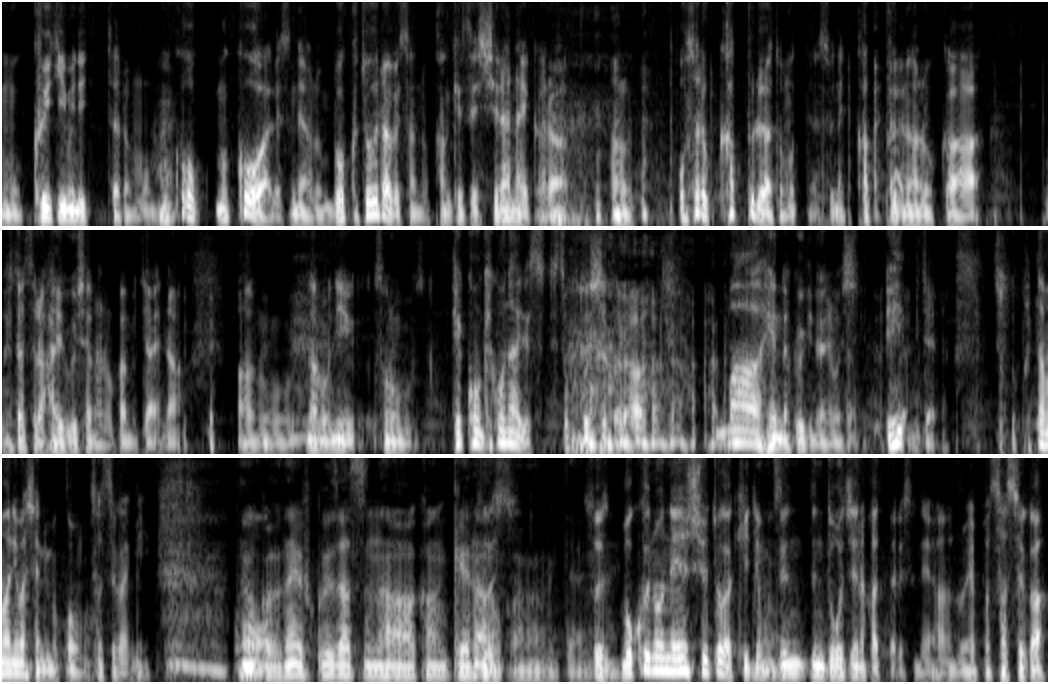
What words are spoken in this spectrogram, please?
もう食い気味で言ったら、もう向こう、向こうはですね、あの、僕と浦部さんの関係性知らないから、あの、おそらくカップルだと思ってるんですよね。カップルなのか、下手すら配偶者なのかみたいな。あの、なのに、その、結婚、結婚ないですって即答したから、まあ変な空気になりまして、え？みたいな。ちょっと固まりましたね、向こうもさすがに。なんかね、複雑な関係なのかなみたいなね。そうです。僕の年収とか聞いても全然動じなかったですね。あの、やっぱさすが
